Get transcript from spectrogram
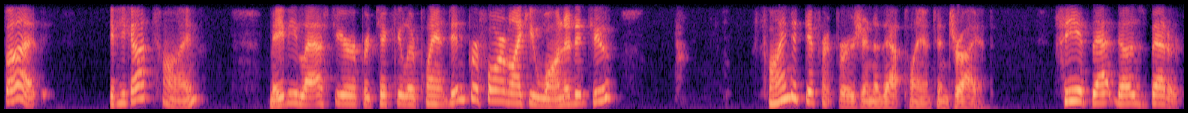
But if you got time, maybe last year a particular plant didn't perform like you wanted it to, find a different version of that plant and try it. See if that does better.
